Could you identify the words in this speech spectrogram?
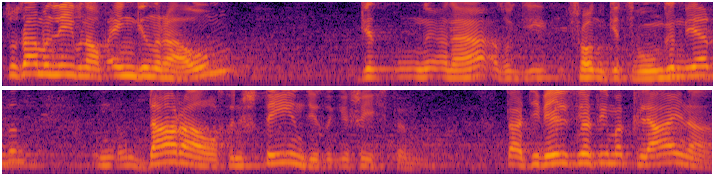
Zusammenleben auf engem Raum na, also schon gezwungen werden. Und daraus entstehen diese Geschichten. Da, die Welt wird immer kleiner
